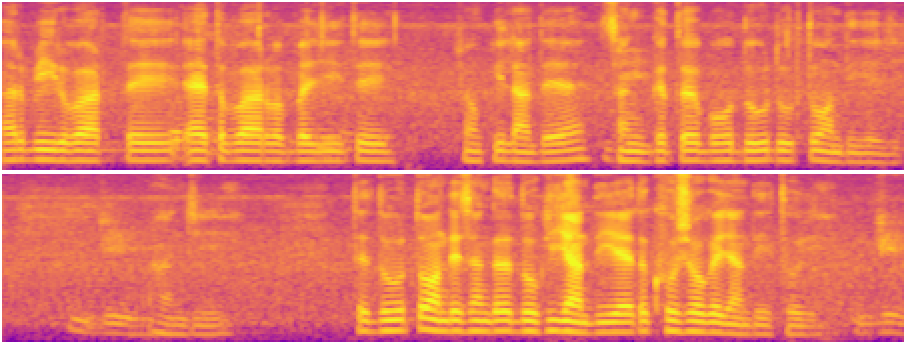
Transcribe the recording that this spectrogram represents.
ਹਰ ਵੀਰਵਾਰ ਤੇ ਐਤਵਾਰ ਬਾਬਾ ਜੀ ਤੇ ਚੌਂਕੀ ਲਾਉਂਦੇ ਆ ਸੰਗਤ ਬਹੁਤ ਦੂਰ ਦੂਰ ਤੋਂ ਆਉਂਦੀ ਹੈ ਜੀ। ਜੀ। ਹਾਂਜੀ। ਤੇ ਦੂਰ ਤੋਂ ਆਉਂਦੀ ਸੰਗਤ ਦੁਖੀ ਜਾਂਦੀ ਹੈ ਤੇ ਖੁਸ਼ ਹੋ ਕੇ ਜਾਂਦੀ ਇੱਥੋਂ ਜੀ। ਜੀ।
